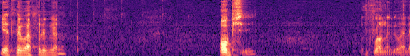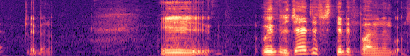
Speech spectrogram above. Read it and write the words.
если у вас ребенок, общий, условно говоря, ребенок, и вы встречаетесь четыре с половиной года.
